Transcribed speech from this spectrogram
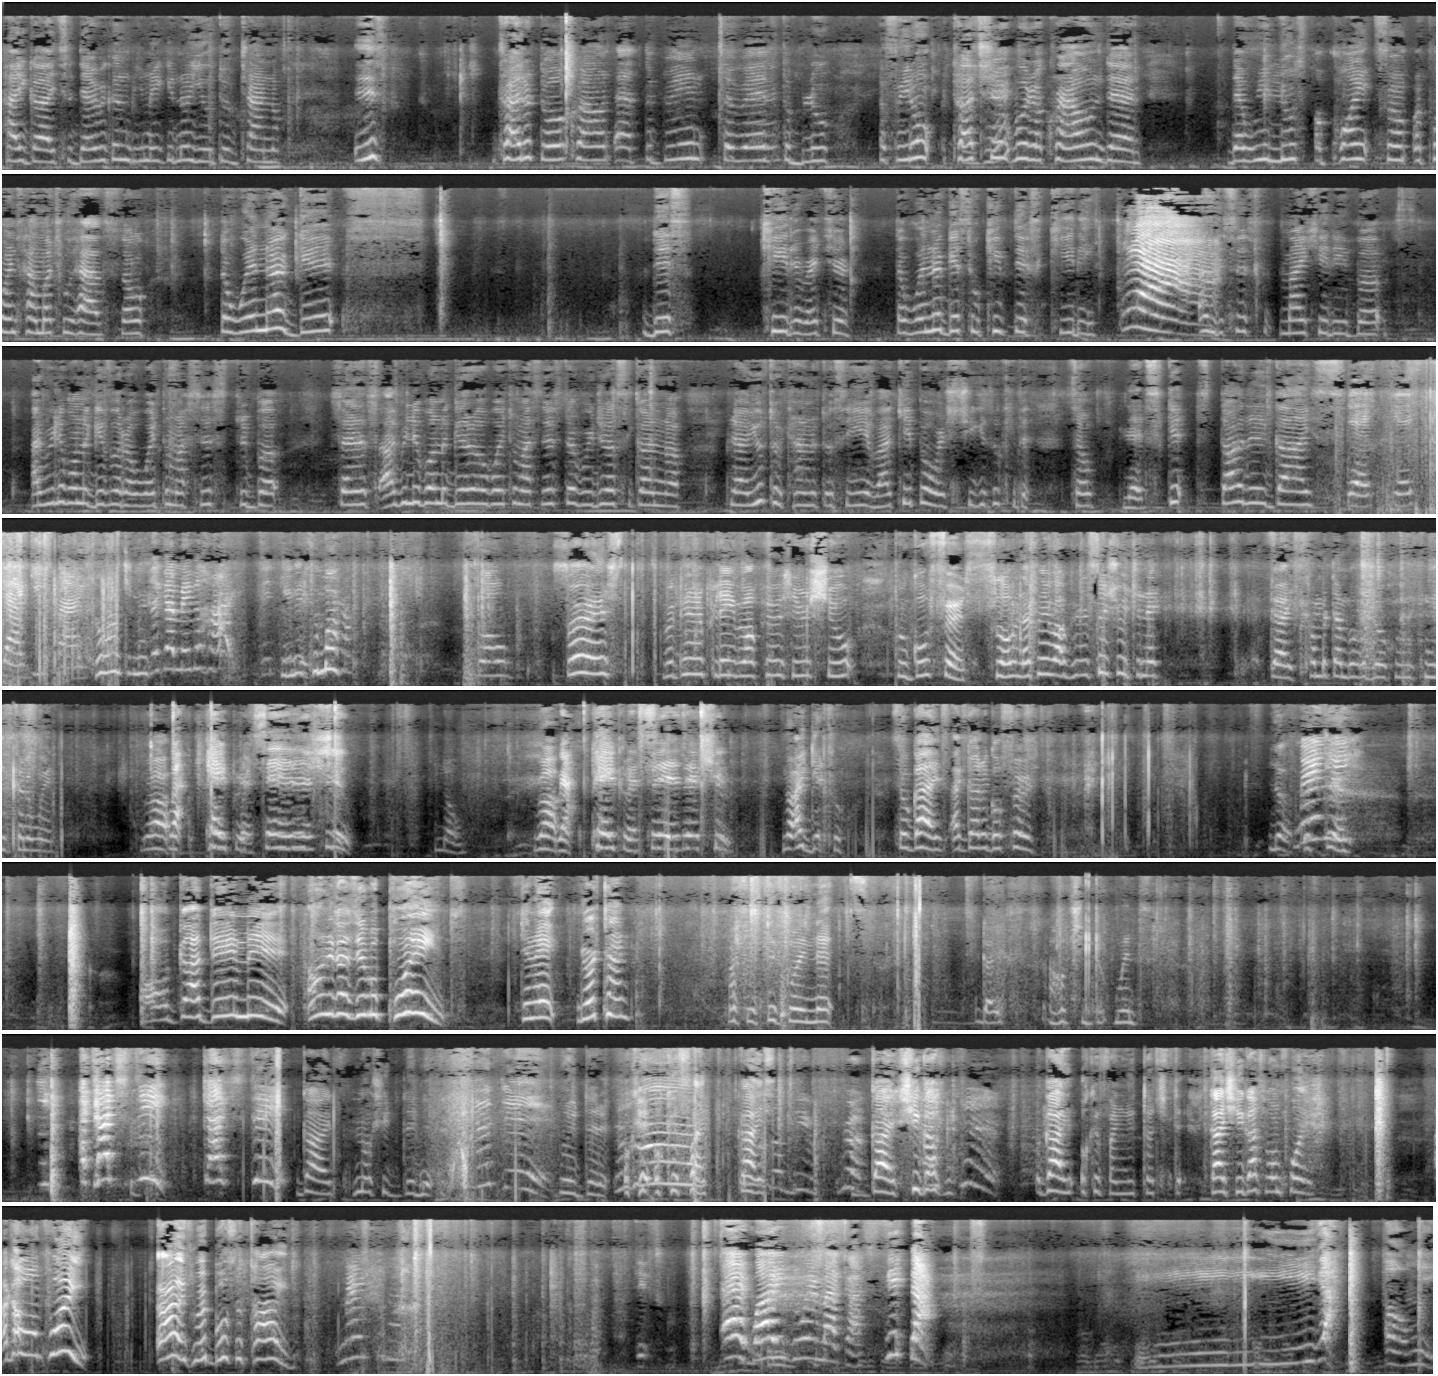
Hi guys, today we're gonna be making a YouTube channel. Is try to throw a crown at the green, the red, the blue. If we don't touch it mm-hmm. with a crown, then then we lose a point from a point how much we have. So the winner gets this kitty right here. The winner gets to keep this kitty. Yeah. And this is my kitty, but I really want to give it away to my sister, but since I really want to give it away to my sister, we're just gonna play a YouTube channel to see if I keep it or she gets to keep it. So let's get started, guys. Yes, yes, Daddy, bye. Come on, Janae. Look, I made a heart. Janae, come on. So first, we're gonna play rock paper scissors shoot. Who goes first? So let's play rock paper scissors shoot, Janae. Guys, comment down below who's gonna win. Rock, Rock, paper, scissors, shoot. No. Rock, Rock, paper, scissors, shoot. No, I get to. So guys, I gotta go first. Look, there. Oh god damn it! I only got zero points. Janae, your turn. My sister's going next. Guys, I hope she don't win. I touched it. Touched it. Guys, no, she didn't. You did. No, you didn't. Okay, okay, fine. Guys, guys, she got. Guys, okay, fine. You touched it. Guys, she got one point. I got one point. Guys, we're both tied. Hey, why are you doing like a sita? Yeah. Oh, me.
